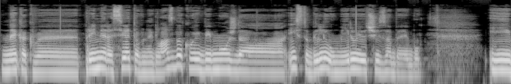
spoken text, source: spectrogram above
nekakve primjere svjetovne glazbe koji bi možda isto bili umirujući za bebu. I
